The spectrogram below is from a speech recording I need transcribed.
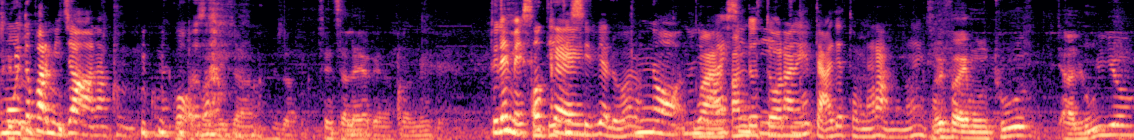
molto parmigiana com- come cosa. Parmigiano, esatto. Senza l'R naturalmente. Tu li hai mai sentiti Ok. Silvia loro? No, non Guarda, mai quando sentiti. tornano in Italia torneranno, no? Noi faremo un tour a luglio,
